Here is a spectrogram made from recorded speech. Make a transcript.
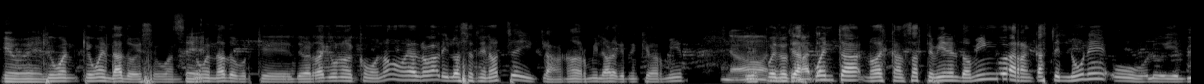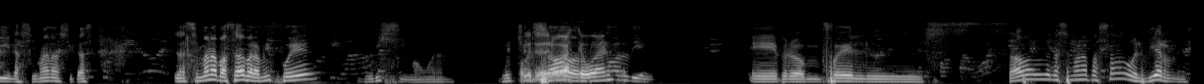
Qué bueno. Qué buen, qué buen dato ese, weón. Sí. Qué buen dato, porque de verdad que uno es como, no, me voy a drogar y lo haces de noche y claro, no dormir la hora que tienes que dormir. No, y después no, te te das mata. cuenta, no descansaste bien el domingo, arrancaste el lunes, uh, boludo, y el día y la semana, si has- La semana pasada para mí fue durísimo, weón. De hecho, ¿Porque el te sábado drogaste, dormí todo el día. Eh, pero fue el sábado de la semana pasada o el viernes.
